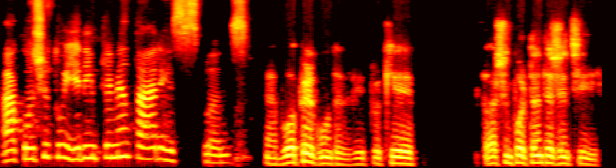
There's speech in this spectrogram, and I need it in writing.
a constituir e implementarem esses planos. É, boa pergunta, Vivi, porque eu acho importante a gente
